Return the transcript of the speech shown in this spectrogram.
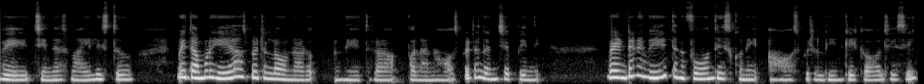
వేద్ చిన్న స్మైల్ ఇస్తూ మీ తమ్ముడు ఏ హాస్పిటల్లో ఉన్నాడు? నేత్ర పలానా హాస్పిటల్ అని చెప్పింది. వెంటనే వేద్ తన ఫోన్ తీసుకుని ఆ హాస్పిటల్ దీనికి కాల్ చేసి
